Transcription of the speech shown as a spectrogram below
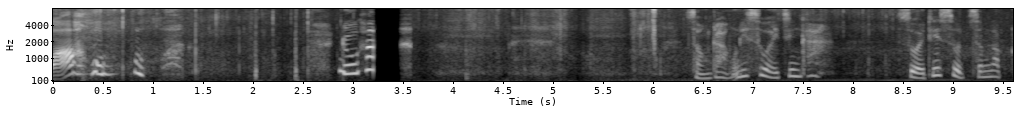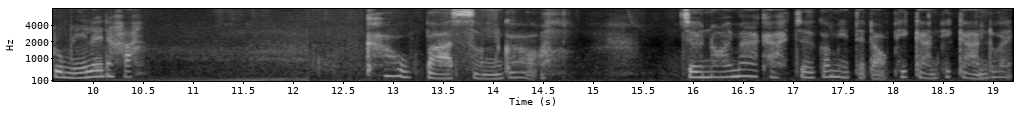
ว้าว ดูค่ะ สองดอกนี่สวยจริงค่ะ สวยที่สุดสำหรับกลุ่มนี้เลยนะคะ เข้าป่าสนก็ เจอน้อยมากค่ะ เจอก็มีแต่ดอกพิการพิการด้วย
